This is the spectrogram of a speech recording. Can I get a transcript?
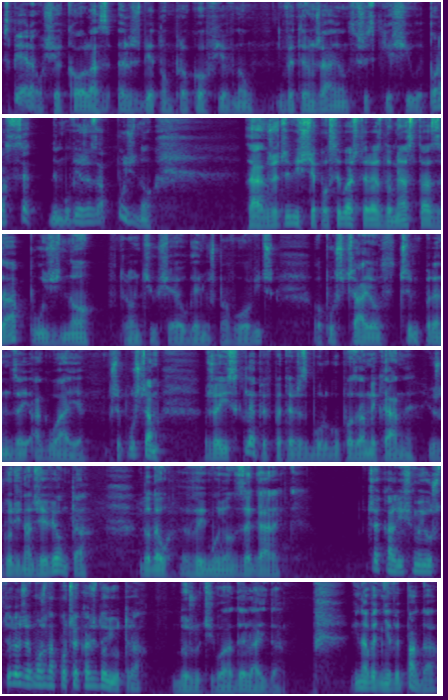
Spierał się Kola z Elżbietą Prokofiewną, wytężając wszystkie siły. Po raz setny mówię, że za późno. Tak, rzeczywiście, posyłać teraz do miasta za późno, wtrącił się Eugeniusz Pawłowicz, opuszczając czym prędzej Agłaję. Przypuszczam, że i sklepy w Petersburgu pozamykane. Już godzina dziewiąta, dodał, wyjmując zegarek. Czekaliśmy już tyle, że można poczekać do jutra, dorzuciła Adelaida. I nawet nie wypada,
